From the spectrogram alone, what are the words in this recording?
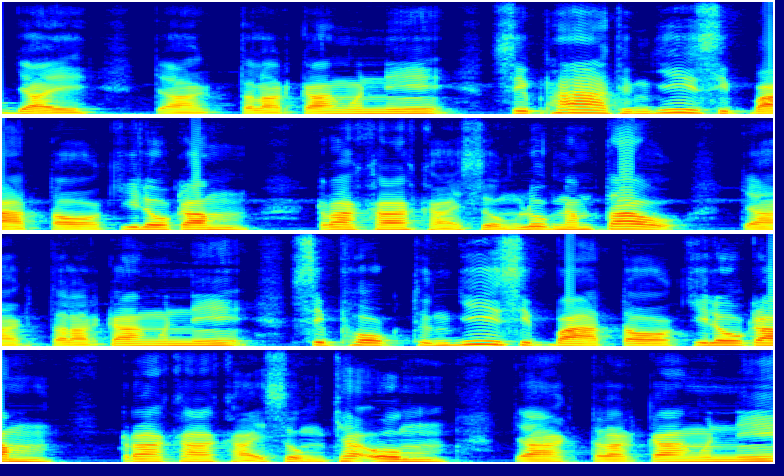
กใหญ่ จากตลาดกลางวันนี้ 15-20 บาทต่อกิโลกรัม ราคาขายส่งลูกน้ำเต้า จากตลาดกลางวันนี้ 16-20 บาทต่อกิโลกรัม ราคาขายส่งชะอม จากตลาดกลางวันนี้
